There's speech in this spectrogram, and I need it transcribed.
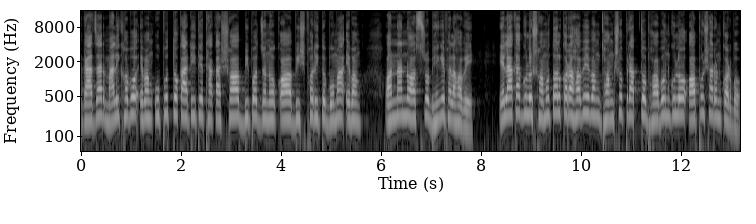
গাজার মালিক হব এবং উপত্যকাটিতে থাকা সব বিপজ্জনক, অবিস্ফোরিত বোমা এবং অন্যান্য অস্ত্র ভেঙে ফেলা হবে। এলাকাগুলো সমতল করা হবে এবং ধ্বংসপ্রাপ্ত ভবনগুলো অপসারণ করব।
